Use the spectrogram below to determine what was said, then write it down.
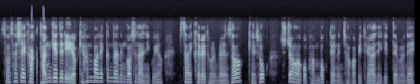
그래서 사실 각 단계들이 이렇게 한 번에 끝나는 것은 아니고요. 사이클을 돌면서 계속 수정하고 반복되는 작업이 되어야 되기 때문에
